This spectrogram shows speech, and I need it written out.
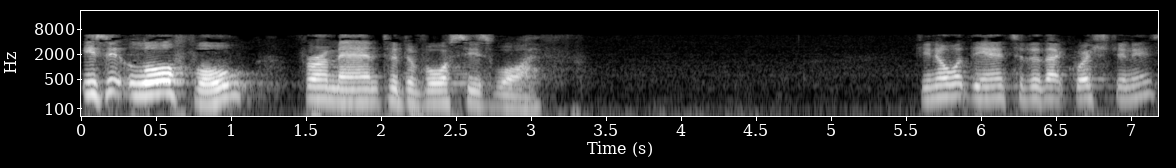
Is it lawful for a man to divorce his wife? Do you know what the answer to that question is?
